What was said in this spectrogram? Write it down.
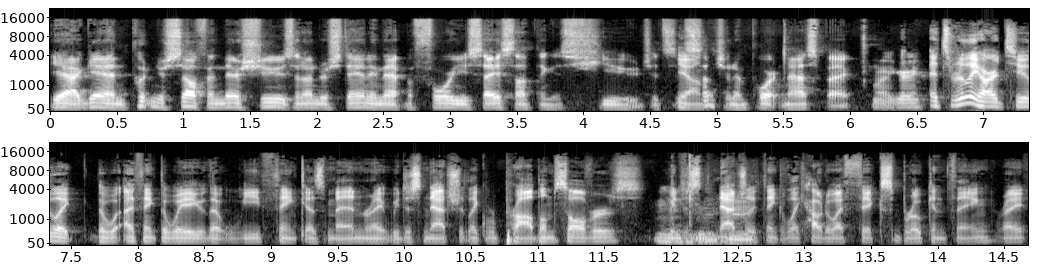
yeah, again, putting yourself in their shoes and understanding that before you say something is huge. It's, it's such an important aspect. i agree it's really hard too. Like the w- I think the way that we think as men, right? We just naturally like we're problem solvers. We just Mhm. naturally think of like how do I fix broken thing, right?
